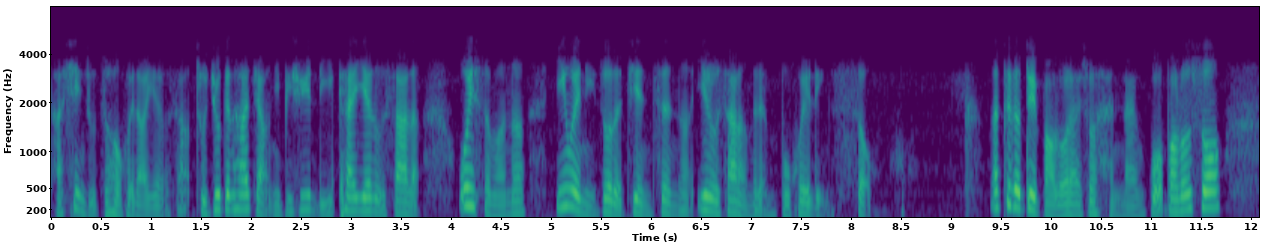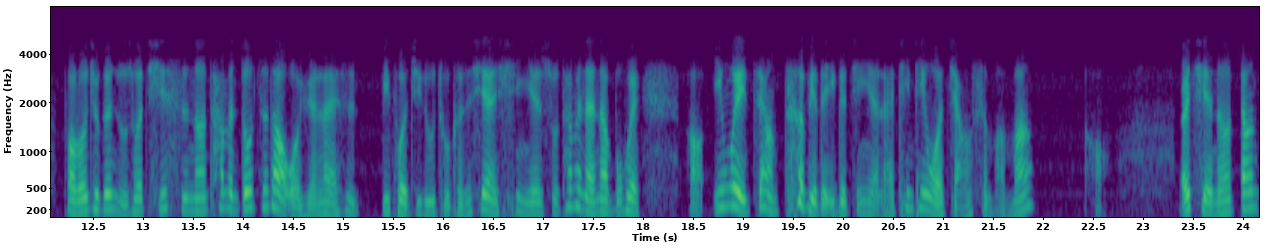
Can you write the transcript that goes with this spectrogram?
他信主之后回到耶路撒冷，主就跟他讲，你必须离开耶路撒冷，为什么呢？因为你做的见证呢，耶路撒冷的人不会领受。哈，那这个对保罗来说很难过。保罗说，保罗就跟主说，其实呢，他们都知道我原来是逼迫基督徒，可是现在信耶稣，他们难道不会好，因为这样特别的一个经验来听听我讲什么吗？而且呢，当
